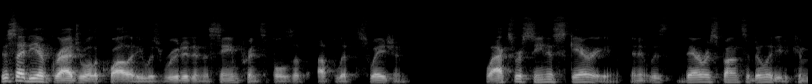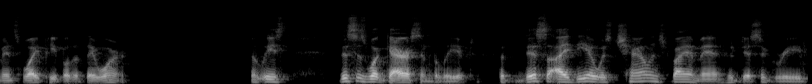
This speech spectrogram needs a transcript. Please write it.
This idea of gradual equality was rooted in the same principles of uplift suasion. Blacks were seen as scary, and it was their responsibility to convince white people that they weren't. At least, this is what Garrison believed, but this idea was challenged by a man who disagreed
